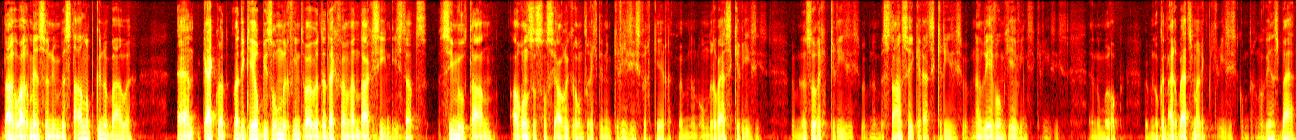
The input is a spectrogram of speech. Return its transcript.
daar waar mensen hun bestaan op kunnen bouwen. En kijk, wat, wat ik heel bijzonder vind, wat we de dag van vandaag zien, is dat simultaan al onze sociale grondrechten in crisis verkeren. We hebben een onderwijscrisis, we hebben een zorgcrisis, we hebben een bestaanszekerheidscrisis, we hebben een leefomgevingscrisis en noem maar op. Hebben ook een arbeidsmarktcrisis, komt er nog eens bij.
